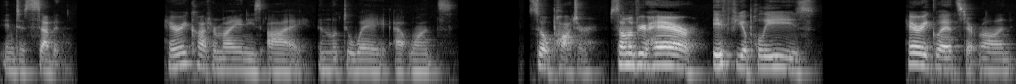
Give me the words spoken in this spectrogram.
into seven. Harry caught Hermione's eye and looked away at once. So, Potter, some of your hair, if you please. Harry glanced at Ron,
